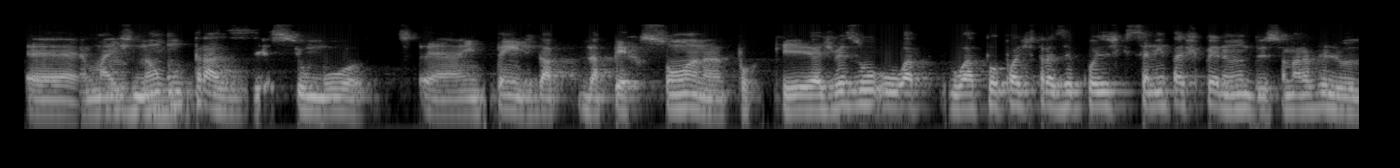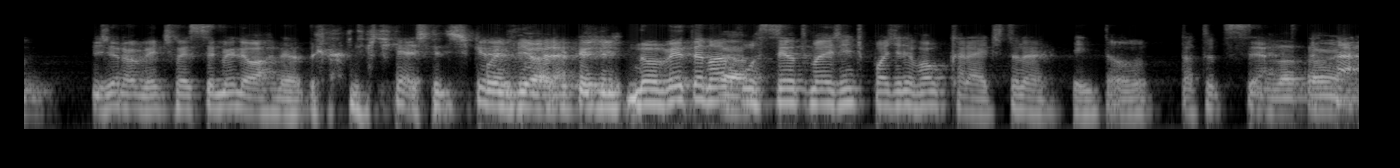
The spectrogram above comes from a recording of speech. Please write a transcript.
é, mas Uhum. não trazer esse humor, é, entende, da, da persona, porque às vezes o, o at- o ator pode trazer coisas que você nem está esperando, isso é maravilhoso. Geralmente vai ser melhor, né? Do que a gente Pois escreveu, é, né? gente- 99%, mas a gente pode levar o crédito, né? Então, tá tudo certo. Exatamente.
